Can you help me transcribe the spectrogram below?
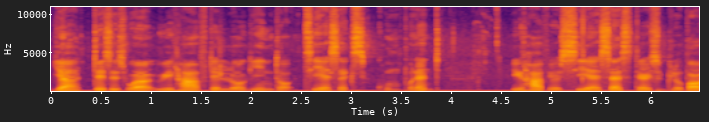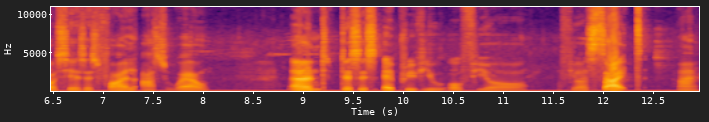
yeah this is where we have the login.tsx component. You have your css there's a global css file as well and this is a preview of your of your site right?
